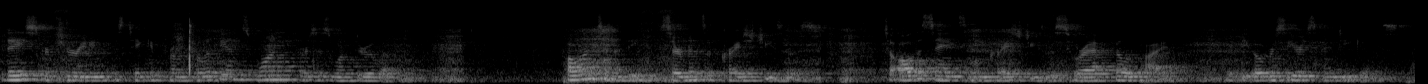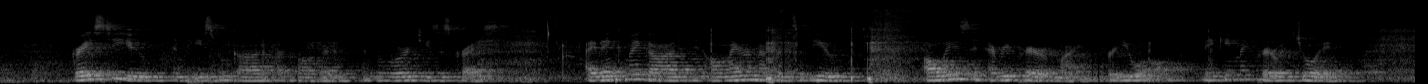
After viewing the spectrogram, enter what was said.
Today's scripture reading is taken from Philippians 1, verses 1 through 11. Paul and Timothy, servants of Christ Jesus, to all the saints in Christ Jesus who are at Philippi, with the overseers and deacons. Grace to you and peace from God our Father and the Lord Jesus Christ. I thank my God in all my remembrance of you, always in every prayer of mine for you all, making my prayer with joy,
